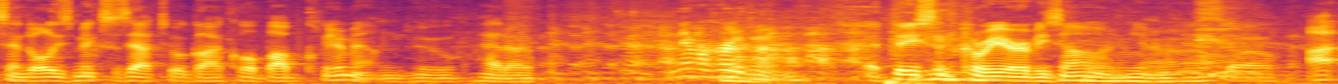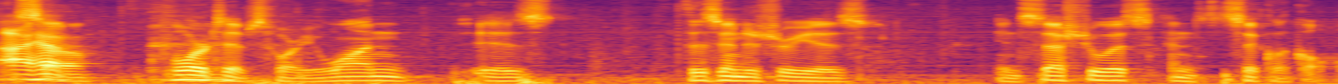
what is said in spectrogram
send all these mixes out to a guy called Bob Clearmountain, who had a, Never heard of him. a decent career of his own. You know, so I, I so- have four tips for you. One is this industry is incestuous and cyclical.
